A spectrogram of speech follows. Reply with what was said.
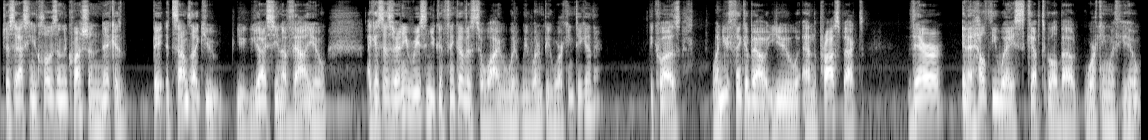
just asking a close-ended question. Nick, is, it sounds like you, you guys see enough value. I guess, is there any reason you can think of as to why we wouldn't be working together? Because when you think about you and the prospect, they're in a healthy way skeptical about working with you,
